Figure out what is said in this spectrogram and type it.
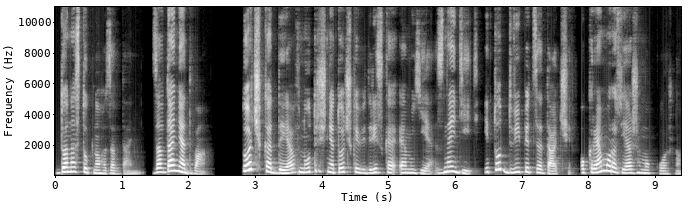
До наступного завдання. Завдання 2. Точка D – внутрішня точка відрізка МЄ. Знайдіть. І тут дві підзадачі. Окремо розв'яжемо кожну.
